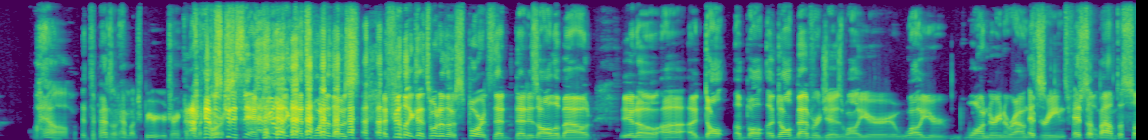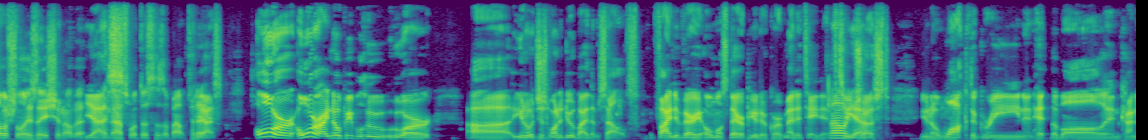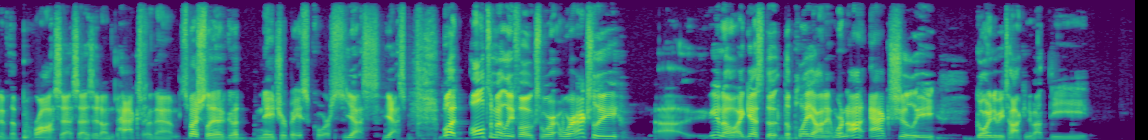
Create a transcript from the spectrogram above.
Well, it depends on how much beer you're drinking I course. was gonna say, I feel like that's one of those. I feel like that's one of those sports that that is all about you know uh, adult adult adult beverages while you're while you're wandering around the It's- greens for it's so about long. the socialization of it. Yes. And that's what this is about today. Yes. Or or I know people who who are uh you know just want to do it by themselves. Find it very almost therapeutic or meditative Oh, to yeah. just you know walk the green and hit the ball and kind of the process as it unpacks for them. Especially a good nature based course. Yes, yes. But ultimately, folks, we're we're actually, uh, you know, I guess the the play on it. We're not actually going to be talking about the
